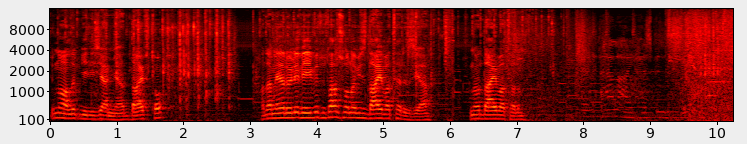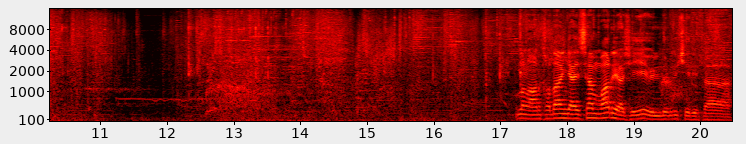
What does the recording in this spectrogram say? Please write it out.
Şunu alıp geleceğim ya. Dive top. Adam eğer öyle wave'i tutar sonra biz dive atarız ya. Şuna dive atalım. Ulan arkadan gelsem var ya şeyi öldürdük herif ha.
